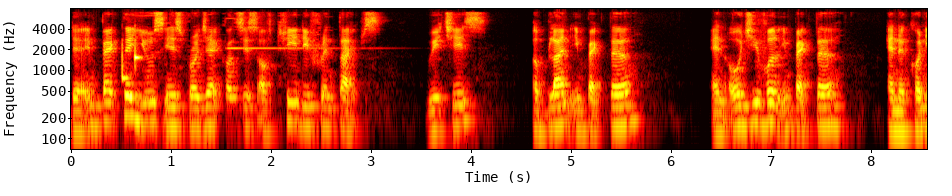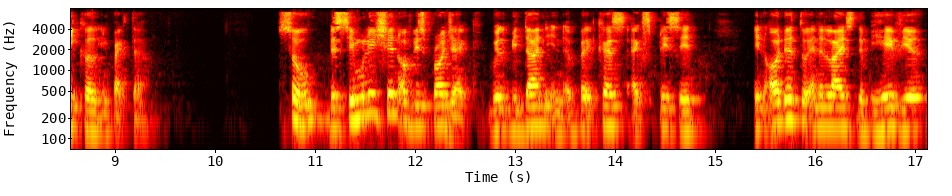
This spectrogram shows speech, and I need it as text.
The impactor used in this project consists of three different types, which is a blunt impactor, an ogival impactor, and a conical impactor. So, the simulation of this project will be done in Abaqus Explicit in order to analyze the behavior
